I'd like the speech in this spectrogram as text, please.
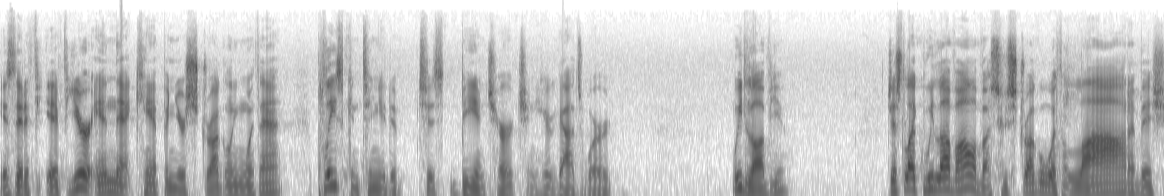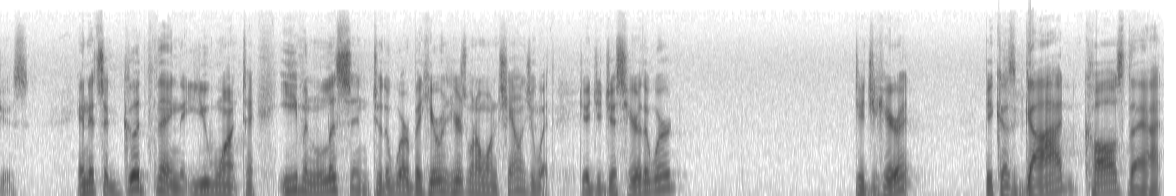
is that if, if you're in that camp and you're struggling with that, please continue to just be in church and hear God's word. We love you. Just like we love all of us who struggle with a lot of issues. And it's a good thing that you want to even listen to the word. But here, here's what I want to challenge you with Did you just hear the word? Did you hear it? Because God calls that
